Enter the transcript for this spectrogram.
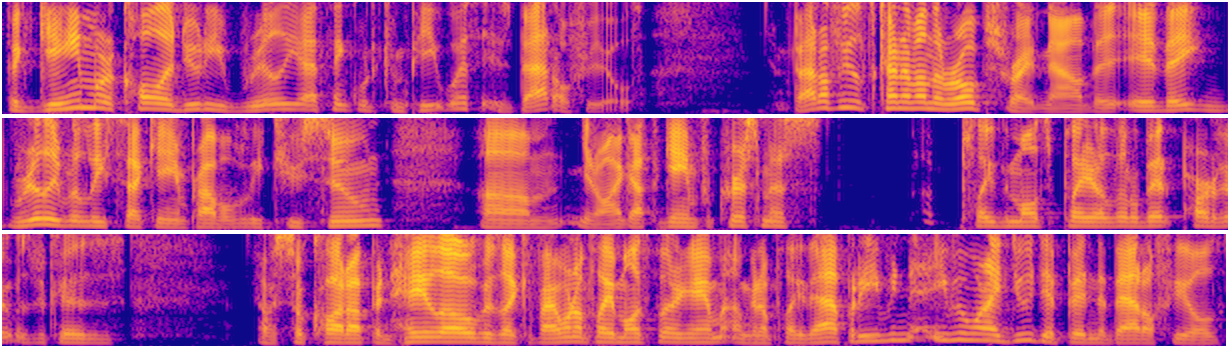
The game where Call of Duty really, I think, would compete with is Battlefield. Battlefield's kind of on the ropes right now. They they really released that game probably too soon. Um, you know, I got the game for Christmas played the multiplayer a little bit. Part of it was because I was so caught up in Halo. It was like if I want to play a multiplayer game, I'm going to play that. But even even when I do dip into Battlefield,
